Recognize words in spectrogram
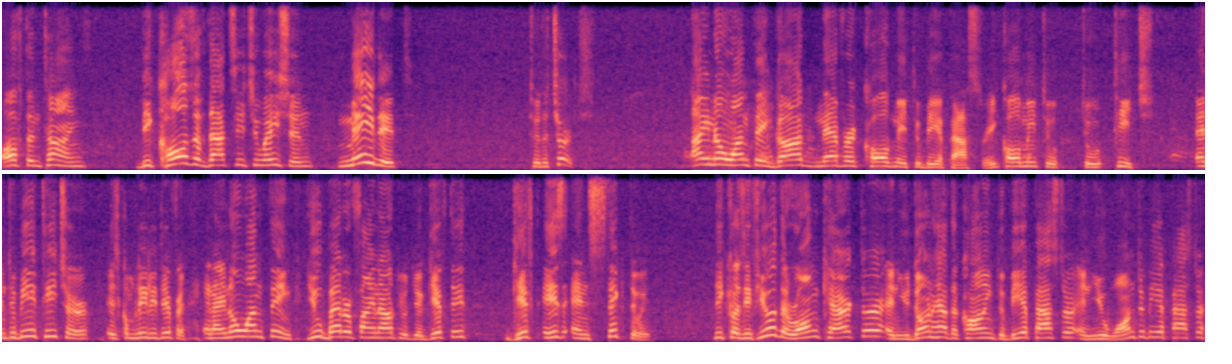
oftentimes, because of that situation, made it to the church. I know one thing God never called me to be a pastor, He called me to, to teach. And to be a teacher is completely different. And I know one thing you better find out what your gift is, gift is and stick to it. Because if you're the wrong character and you don't have the calling to be a pastor and you want to be a pastor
